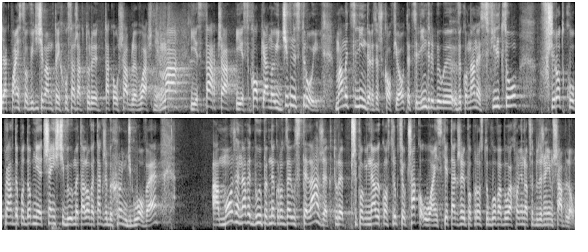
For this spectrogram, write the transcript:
Jak Państwo widzicie, mam tutaj husarza, który taką szablę właśnie ma. Jest tarcza, jest kopia, no i dziwny strój. Mamy cylinder ze szkofią. Te cylindry były wykonane z filcu. W środku prawdopodobnie części były metalowe, tak żeby chronić głowę. A może nawet były pewnego rodzaju stelaże, które przypominały konstrukcją czako-ułańskie, tak żeby po prostu głowa była chroniona przed uderzeniem szablą.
